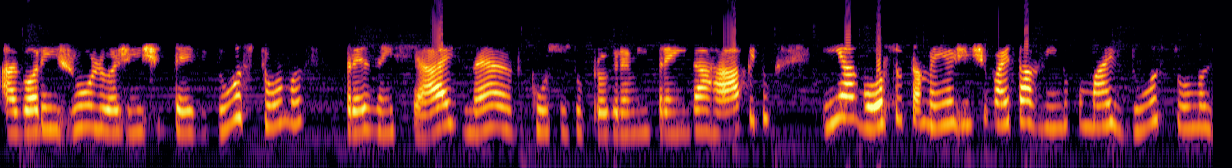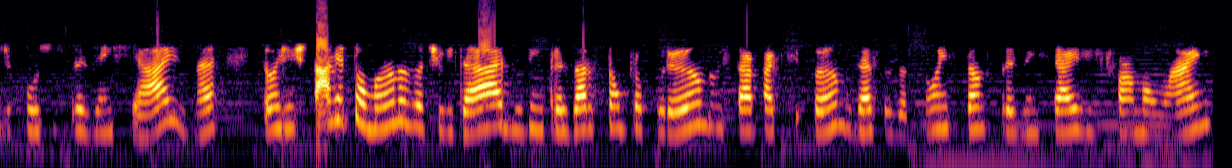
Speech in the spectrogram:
agora em julho a gente teve duas turmas presenciais, né, cursos do programa Empreenda Rápido. Em agosto também a gente vai estar tá vindo com mais duas turmas de cursos presenciais, né. Então a gente está retomando as atividades, os empresários estão procurando estar participando dessas ações, tanto presenciais e de forma online,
